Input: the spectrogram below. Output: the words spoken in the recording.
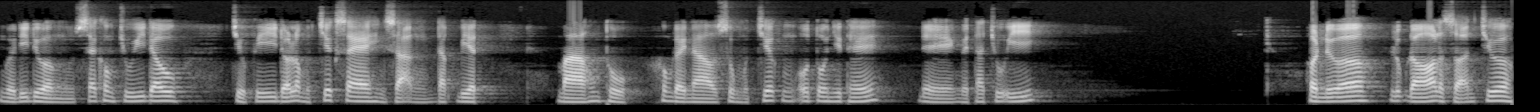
Người đi đường sẽ không chú ý đâu, Trừ phi đó là một chiếc xe hình dạng đặc biệt, mà hung thủ không đời nào dùng một chiếc ô tô như thế Để người ta chú ý. Hơn nữa, lúc đó là giờ ăn trưa,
